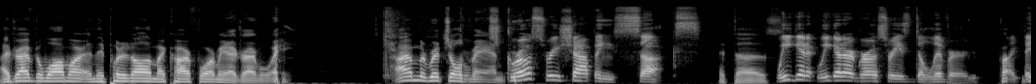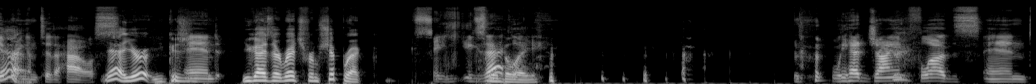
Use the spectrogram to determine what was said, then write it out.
I drive to Walmart and they put it all in my car for me, and I drive away. I'm a rich old man. Grocery shopping sucks. It does. We get we get our groceries delivered. Like they yeah. bring them to the house. yeah, you're because you, and you guys are rich from shipwreck. exactly. we had giant floods and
